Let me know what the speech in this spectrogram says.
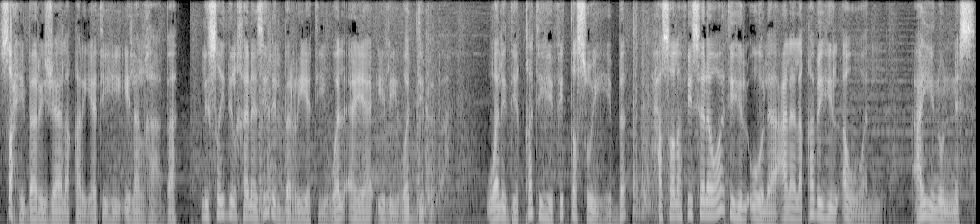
صحب رجال قريته إلى الغابة لصيد الخنازير البرية والأيائل والدببة. ولدقته في التصويب حصل في سنواته الأولى على لقبه الأول عين النسر.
